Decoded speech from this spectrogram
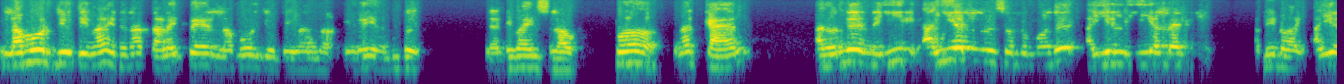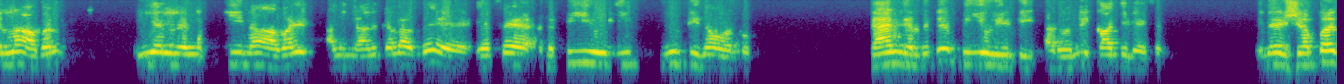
L'amour du divin, இதுதான் தலைப்பே l'amour du divin தான் இறை அன்பு டிவைன்ஸ் லவ் கேன் அது வந்து இந்த ஐஎல் சொல்லும் போது ஐஎல் இஎல்எல் அப்படின்னு ஐஎல்னா அவன் இஎல்எல் ஈனா அவள் அதுங்க அதுக்கெல்லாம் வந்து எஃப்ஏ அந்த பியூஇ யூடி தான் வரும். டேன்ங்கிறதுக்கு பியூஇடி அது வந்து கான்ஜுகேஷன் இது ஷெப்பர்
